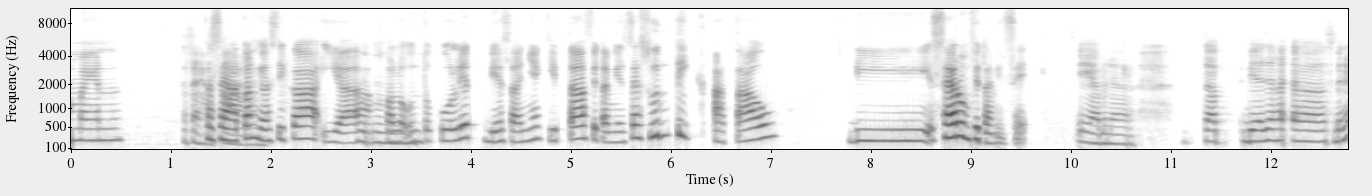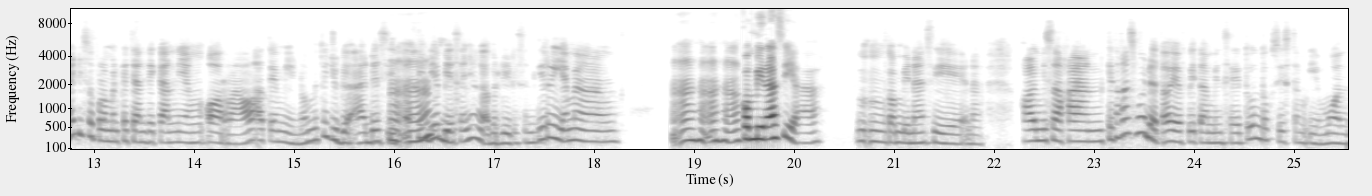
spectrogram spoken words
main Kesehatan. kesehatan gak sih kak? Iya. Mm-mm. Kalau untuk kulit biasanya kita vitamin C suntik atau di serum vitamin C. Iya benar. Tapi biasa eh, sebenarnya di suplemen kecantikan yang oral atau yang minum itu juga ada sih, tapi Mm-mm. dia biasanya nggak berdiri sendiri ya memang Mhm, Kombinasi ya. Mm-mm, kombinasi. Nah, kalau misalkan kita kan semua udah tahu ya vitamin C itu untuk sistem imun.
